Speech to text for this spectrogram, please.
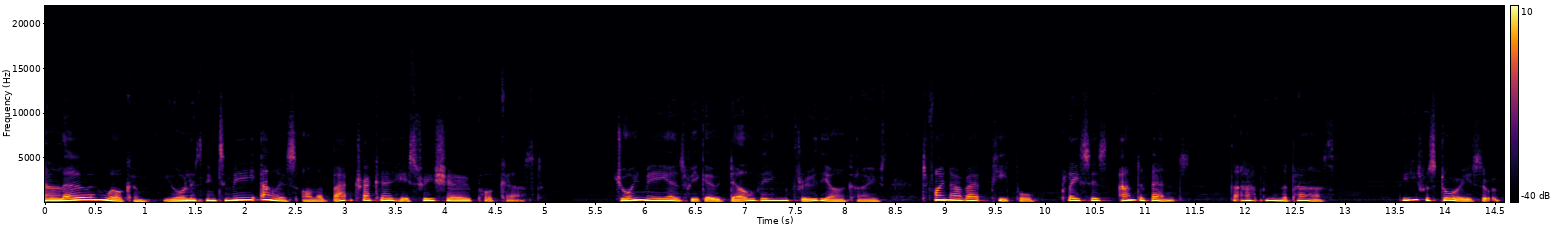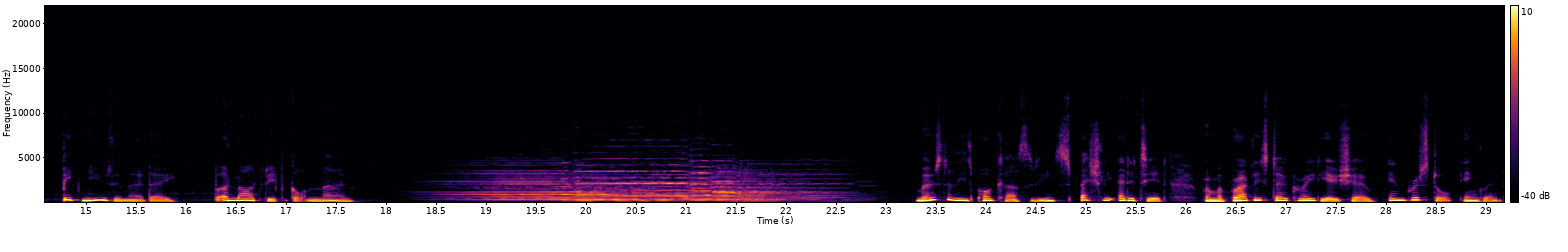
Hello and welcome. You're listening to me, Alice, on the Backtracker History Show podcast. Join me as we go delving through the archives to find out about people, places, and events that happened in the past. These were stories that were big news in their day, but are largely forgotten now. Most of these podcasts have been specially edited from a Bradley Stoke radio show in Bristol, England.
